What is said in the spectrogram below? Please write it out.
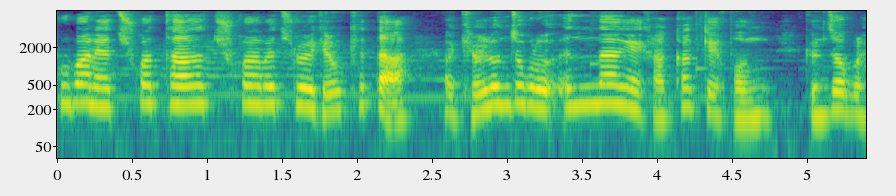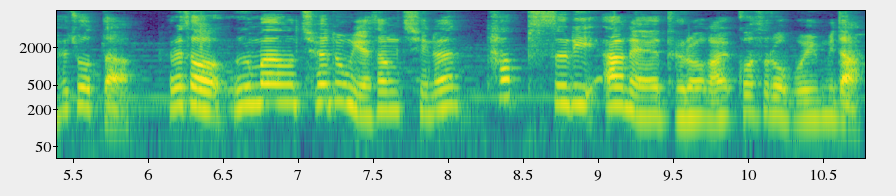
후반에 추가타, 추가 매출을 기록했다. 어, 결론적으로 은낭에 가깝게 번, 근접을 해주었다. 그래서 음악 최종 예상치는 탑3 안에 들어갈 것으로 보입니다.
